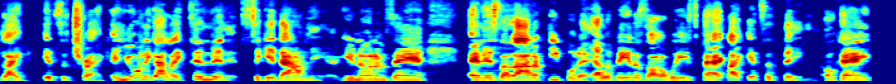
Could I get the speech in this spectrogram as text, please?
like it's a trek and you only got like 10 minutes to get down there. You know what I'm saying? and it's a lot mm. of people. The elevators always packed, like it's a thing. Okay.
